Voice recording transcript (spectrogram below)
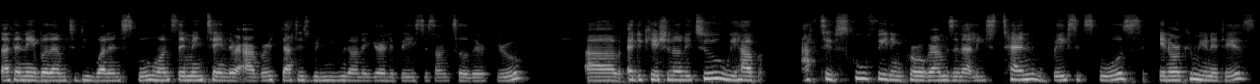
that enable them to do well in school. Once they maintain their average, that is renewed on a yearly basis until they're through. Uh, educationally, too, we have active school feeding programs in at least 10 basic schools in our communities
